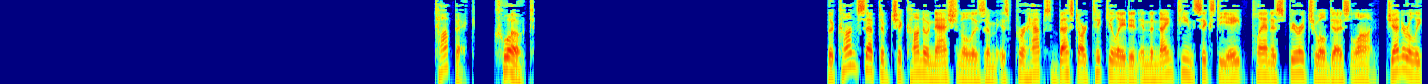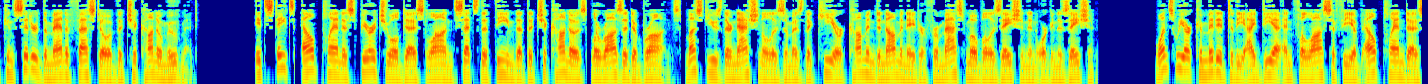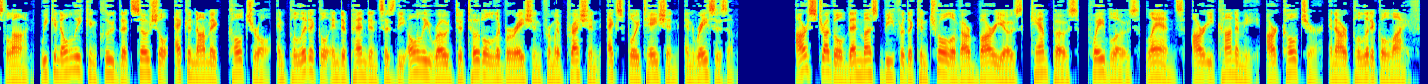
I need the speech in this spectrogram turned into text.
Quote The concept of Chicano nationalism is perhaps best articulated in the 1968 Plan Espiritual de generally considered the manifesto of the Chicano movement. It states, El Plan Espiritual de sets the theme that the Chicanos La Raza de Bronce must use their nationalism as the key or common denominator for mass mobilization and organization. Once we are committed to the idea and philosophy of El Plan de Aztlán, we can only conclude that social, economic, cultural, and political independence is the only road to total liberation from oppression, exploitation, and racism. Our struggle then must be for the control of our barrios, campos, pueblos, lands, our economy, our culture, and our political life.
